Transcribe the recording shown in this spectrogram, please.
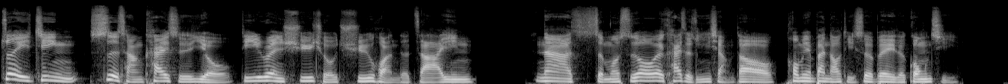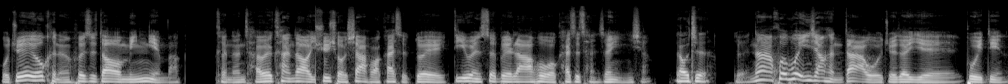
最近市场开始有低润需求趋缓的杂音，那什么时候会开始影响到后面半导体设备的供给？我觉得有可能会是到明年吧。可能才会看到需求下滑，开始对 DRAM 设备拉货开始产生影响。了解，对，那会不会影响很大？我觉得也不一定。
